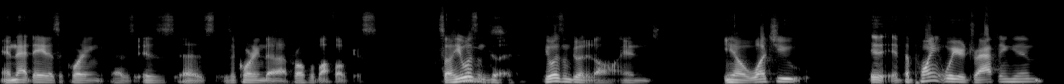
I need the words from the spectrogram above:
and that data is according is is, is, is according to uh, Pro Football Focus. So he wasn't good. He wasn't good at all. And you know what you at the point where you're drafting him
